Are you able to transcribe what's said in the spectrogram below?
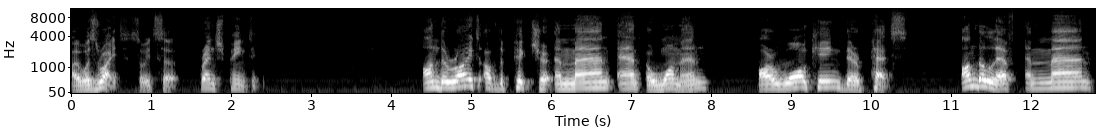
I was right, so it's a French painting. On the right of the picture, a man and a woman are walking their pets. On the left, a man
